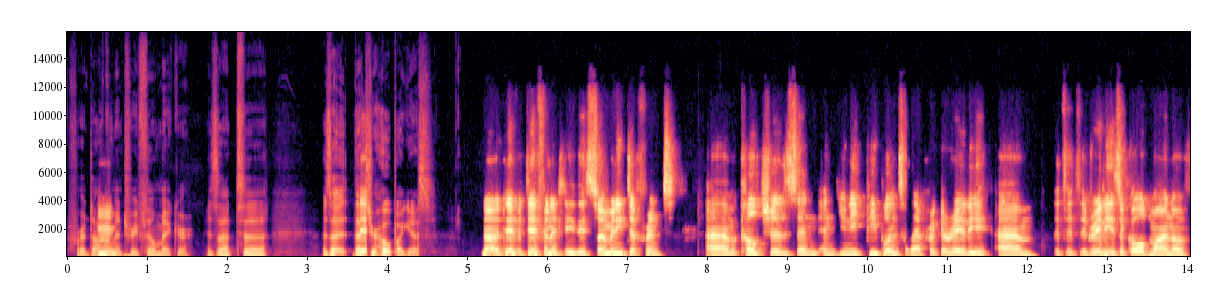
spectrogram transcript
for a mm. documentary filmmaker. Is that uh, is that that's your hope? I guess. No, def- definitely. There's so many different um, cultures and, and unique people in South Africa. Really, um, it, it, it really is a gold mine of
